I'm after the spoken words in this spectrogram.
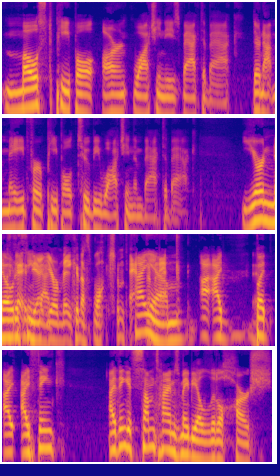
Most people aren't watching these back to back. They're not made for people to be watching them back to back. You're And noticing yet that you're making us watch them. Back I to back. am. I, I but I, I think I think it's sometimes maybe a little harsh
